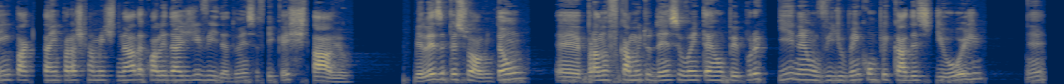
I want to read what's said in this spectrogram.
sem impactar em praticamente nada a qualidade de vida. A doença fica estável. Beleza, pessoal? Então, é, para não ficar muito denso, eu vou interromper por aqui, né? Um vídeo bem complicado esse de hoje, né?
